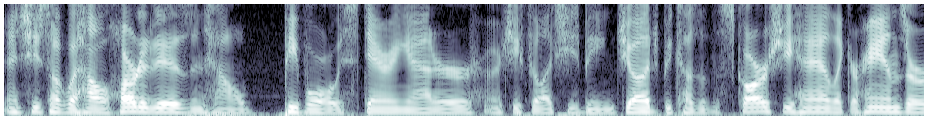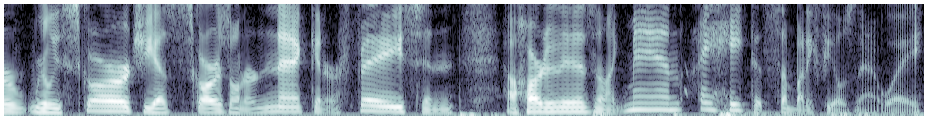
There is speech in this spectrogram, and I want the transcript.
and she's talking about how hard it is and how people are always staring at her, and she feel like she's being judged because of the scars she has. Like her hands are really scarred. She has scars on her neck and her face, and how hard it is. And like, man, I hate that somebody feels that way.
